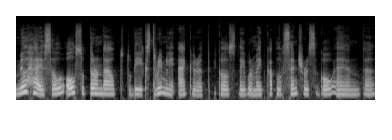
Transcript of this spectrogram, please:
Mühlhiasl also turned out to be extremely accurate because they were made a couple of centuries ago and uh,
